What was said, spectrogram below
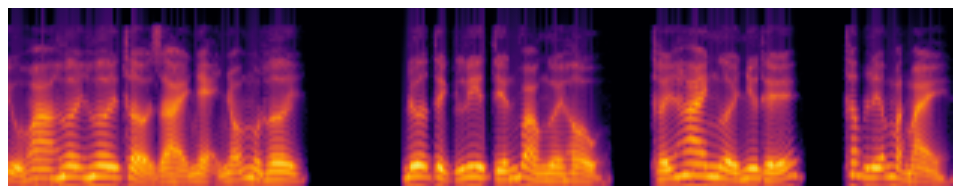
cửu hoa hơi hơi thở dài nhẹ nhõm một hơi. Đưa tịch ly tiến vào người hầu, thấy hai người như thế, thấp liễm mặt mày.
